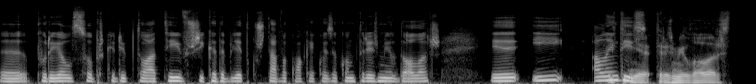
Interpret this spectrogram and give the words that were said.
uh, por ele sobre criptoativos e cada bilhete custava qualquer coisa como 3 mil dólares. E Além e disso, tinha 3 mil dólares,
